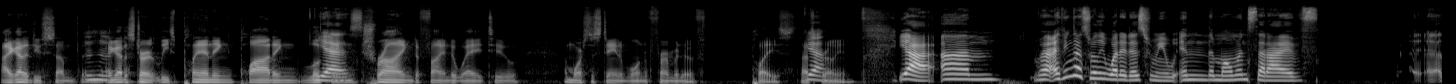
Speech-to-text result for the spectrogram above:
I got to do something. I got to start at least planning, plotting, looking, Mm-hmm. Yes. trying to find a way to a more sustainable and affirmative place. That's Yeah. brilliant. yeah um but i think that's really what it is for me in the moments that i've uh,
